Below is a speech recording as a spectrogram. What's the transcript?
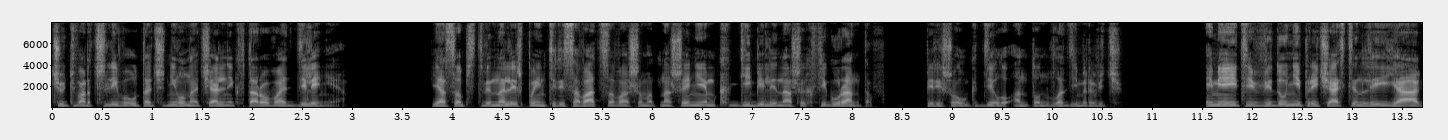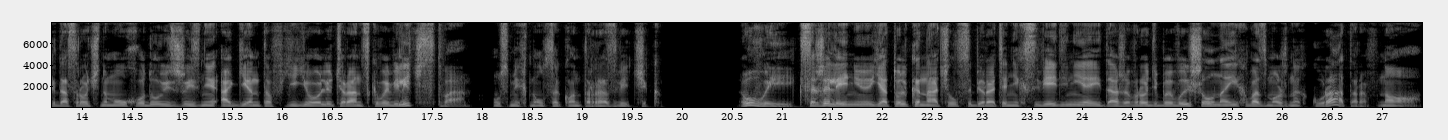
чуть ворчливо уточнил начальник второго отделения. «Я, собственно, лишь поинтересоваться вашим отношением к гибели наших фигурантов», — перешел к делу Антон Владимирович. «Имеете в виду, не причастен ли я к досрочному уходу из жизни агентов ее лютеранского величества?» — усмехнулся контрразведчик. «Увы, к сожалению, я только начал собирать о них сведения и даже вроде бы вышел на их возможных кураторов, но...»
